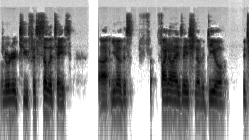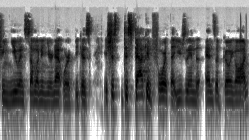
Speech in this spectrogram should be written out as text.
in order to facilitate, uh, you know, this f- finalization of a deal between you and someone in your network. Because it's just this back and forth that usually end, ends up going on.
